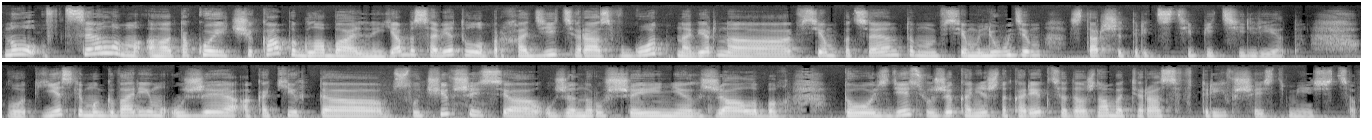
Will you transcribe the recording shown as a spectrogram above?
Ну, в целом, а, такой чекап глобальный я бы советовала проходить раз в год, наверное, всем пациентам, всем людям старше 35 лет. Вот. Если мы говорим уже о каких-то случившихся уже нарушениях, жалобах, то здесь уже, конечно, коррекция должна быть раз в 3-6 месяцев.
